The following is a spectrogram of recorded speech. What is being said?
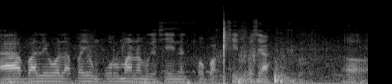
Ah, bali wala pa yung purma naman kasi nagpapaksin pa siya. Oo.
